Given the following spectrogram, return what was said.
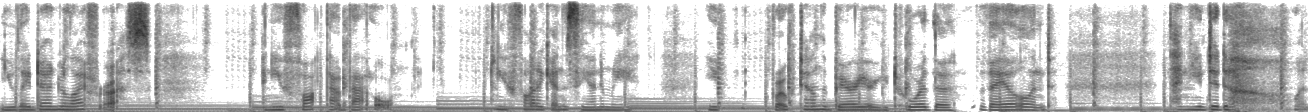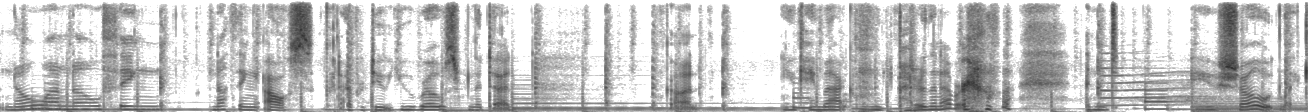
you laid down your life for us. And you fought that battle. You fought against the enemy. You broke down the barrier, you tore the veil, and then you did what no one, no thing, nothing else could ever do. You rose from the dead. God, you came back better than ever. and you showed, like,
